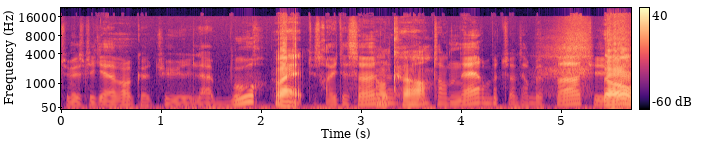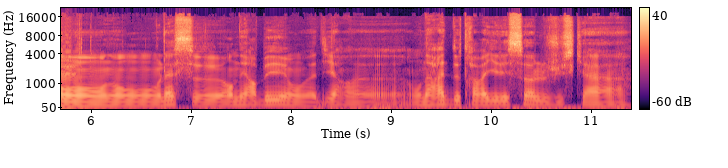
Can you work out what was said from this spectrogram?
tu m'expliquais avant que tu laboures, Ouais, tu travailles tes sols, encore. tu enherbes, tu enherbes pas, tu... Non, on, on laisse euh, enherber, on va dire. euh, on arrête de travailler les sols jusqu'à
